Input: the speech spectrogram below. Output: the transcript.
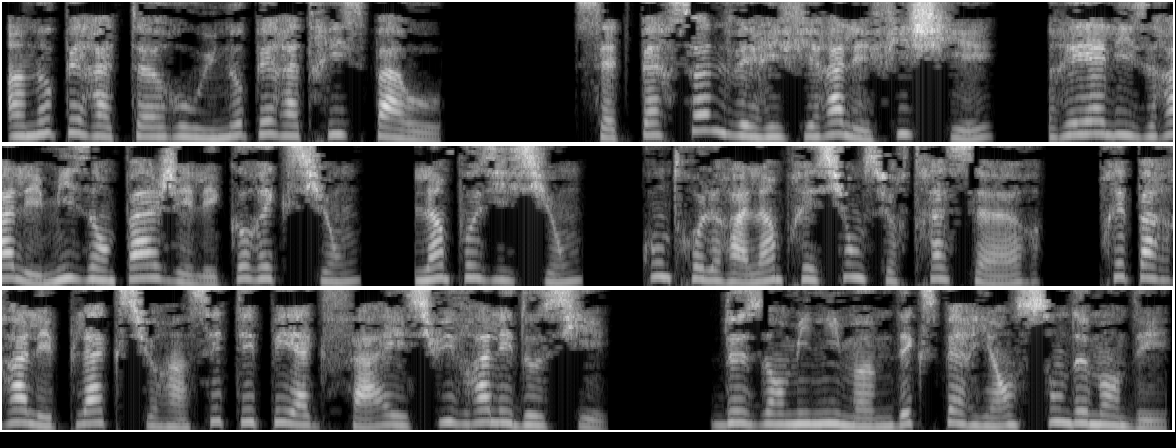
un opérateur ou une opératrice PAO. Cette personne vérifiera les fichiers, réalisera les mises en page et les corrections, l'imposition, contrôlera l'impression sur traceur, préparera les plaques sur un CTP AGFA et suivra les dossiers. Deux ans minimum d'expérience sont demandés.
